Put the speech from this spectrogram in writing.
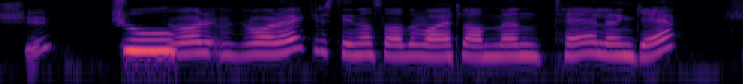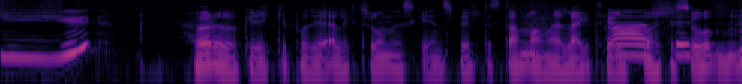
Sju? det var, det var det Kristina sa det var et eller annet med en T eller en G. Ju. Hører dere ikke på de elektroniske innspilte stemmene jeg legger til Ah, på shit. episoden?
